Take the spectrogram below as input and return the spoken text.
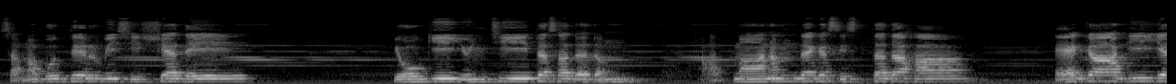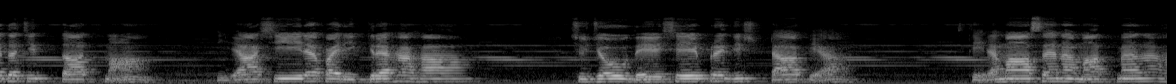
समबुद्धिर्विशिष्यते। योगी युञ्जीत सततम् आत्मानं जगसिस्ततः एकाकीयतचित्तात्मा निराशीरपरिग्रहः शुचौ देशे प्रतिष्ठाप्य स्थिरमासनमात्मनः।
